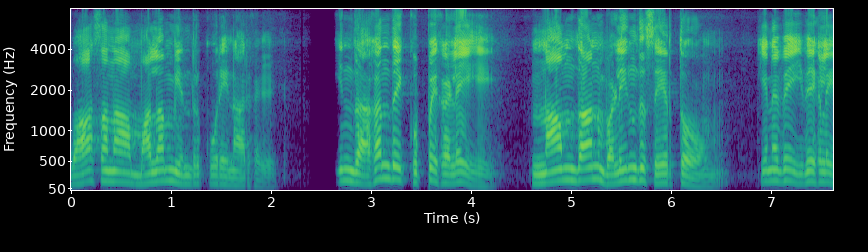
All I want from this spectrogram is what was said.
வாசனா மலம் என்று கூறினார்கள். இந்த அகந்தை குப்பைகளை நாம் தான் வழிந்து சேர்த்தோம். எனவே இவைகளை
